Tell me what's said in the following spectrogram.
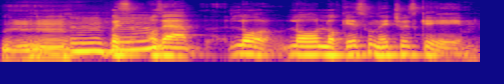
Mm, Pues, o sea, lo, lo, lo que es un hecho es que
